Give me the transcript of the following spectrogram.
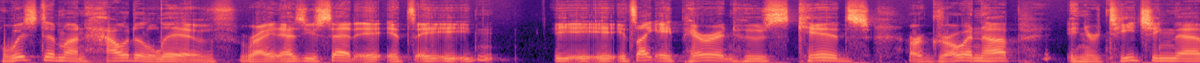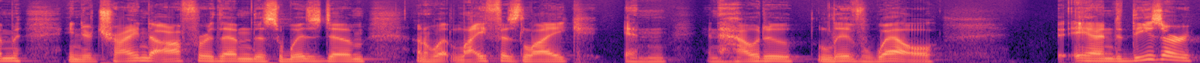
wisdom on how to live, right? As you said, it, it's a it's like a parent whose kids are growing up and you're teaching them and you're trying to offer them this wisdom on what life is like and and how to live well. And these are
